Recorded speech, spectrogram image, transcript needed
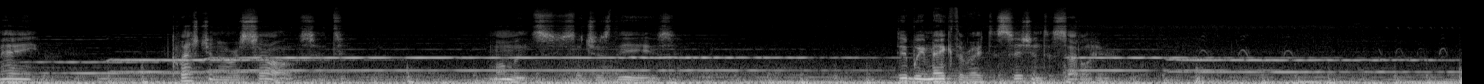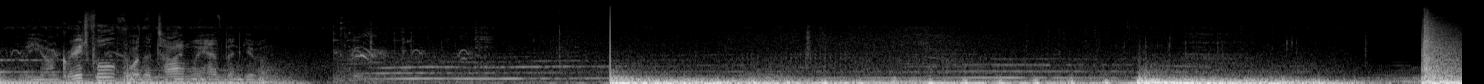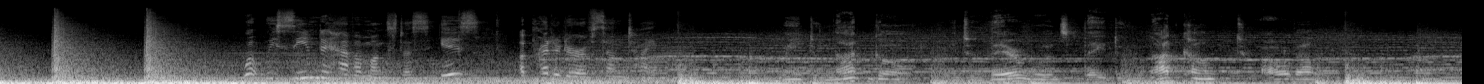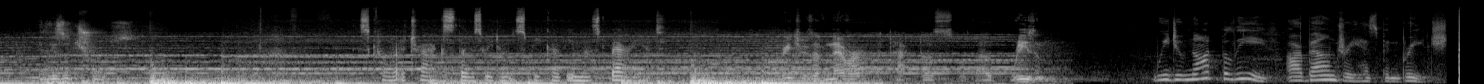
may question ourselves at moments such as these. Did we make the right decision to settle here? We are grateful for the time we have been given. Amongst us is a predator of some type. We do not go into their woods. They do not come to our valley. It is a truce. This color attracts those we don't speak of. You must bury it. Creatures have never attacked us without reason. We do not believe our boundary has been breached.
